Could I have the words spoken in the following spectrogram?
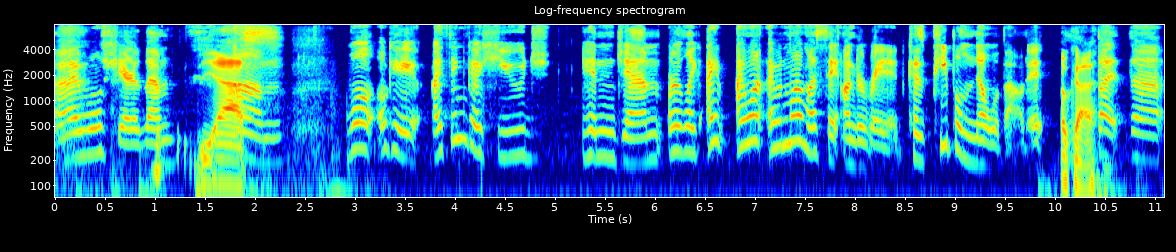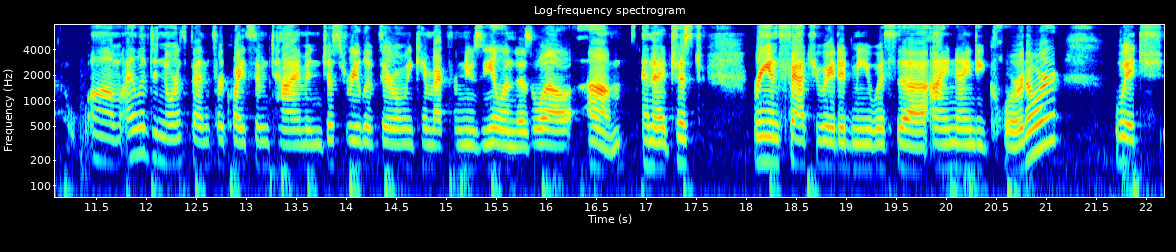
I will share them. Yes. Um well, okay, I think a huge hidden gem or like I I want I would more or less say underrated cuz people know about it. okay. But the um, I lived in North Bend for quite some time and just relived there when we came back from New Zealand as well. Um, and it just reinfatuated me with the I 90 corridor, which,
